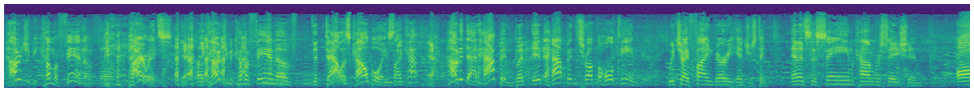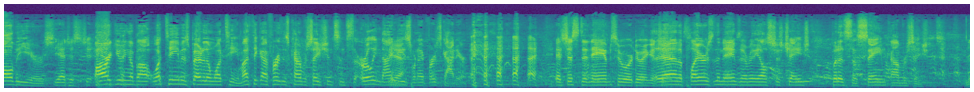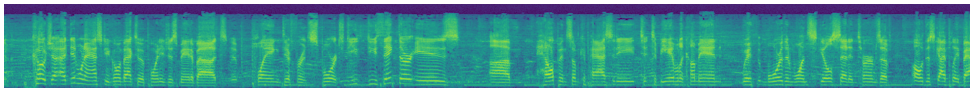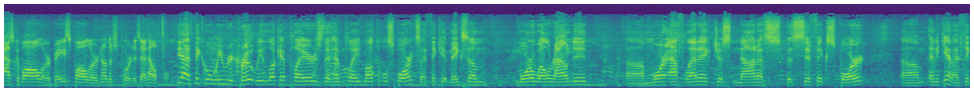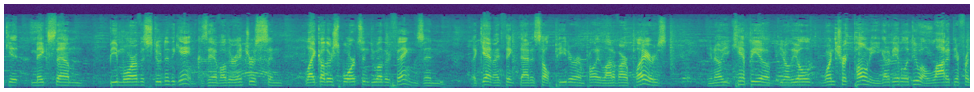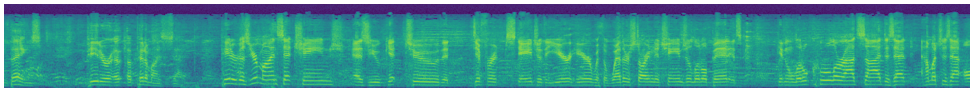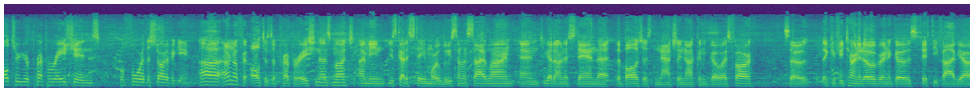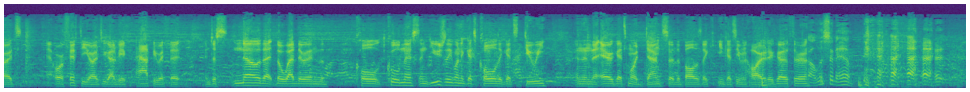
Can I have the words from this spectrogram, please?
how did you become a fan of the Pirates? Yeah. Like, how did you become a fan of the Dallas Cowboys? Like, how, Yeah. how did that happen? But it happens throughout the whole team, which I find very interesting. And it's the same conversation all the years. Yeah, just arguing about what team is better than what team. I think I've heard this conversation since the early 90s Yeah. when I first got here. it's just the names who are doing it. Yeah, the players and the names and everything else just changed, but it's the same conversations. Coach, I I did want to ask you, going back to a point you just made about uh, playing different sports. Do you do you think there is um, help in some capacity to, to be able to come in with more than one skill set in terms of, oh, this guy played basketball or baseball or another sport? Is that helpful? Yeah, I think when we recruit, we look at players that have played multiple sports. I think it makes them more well rounded, uh, more athletic, just not a specific sport. Um, and again, I think it makes them be more of a student of the game because they have other interests and like other sports and do other things. And again, I think that has helped Peter and probably a lot of our players. You know, you can't be a you know the old one-trick pony. You got to be able to do a lot of different things. Peter epitomizes that. Peter, does your mindset change as you get to the different stage of the year here with the weather starting to change a little bit? It's getting a little cooler outside. Does that how much does that alter your preparations before the start of a game? Uh, I don't know if it alters the preparation as much. I mean, you just got to stay more loose on the sideline, and you got to understand that the ball is just naturally not going to go as far. So, like, if you turn it over and it goes 55 yards or 50 yards, you got to be happy with it, and just know that the weather and the cold coolness, and usually when it gets cold, it gets dewy. And then the air gets more dense, so the ball is like it gets even harder to go through. Oh, listen to him.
